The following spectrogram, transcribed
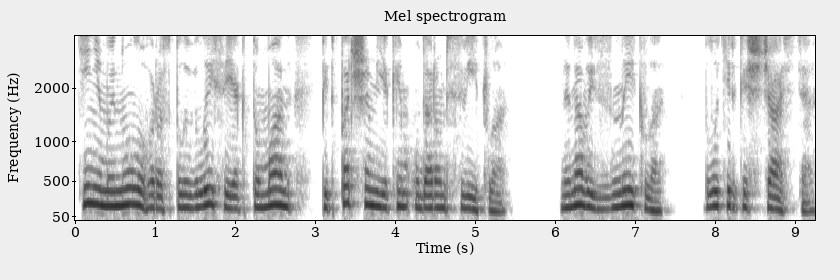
Тіні минулого розпливлися, як туман під першим м'яким ударом світла. Ненависть зникла, було тільки щастя.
